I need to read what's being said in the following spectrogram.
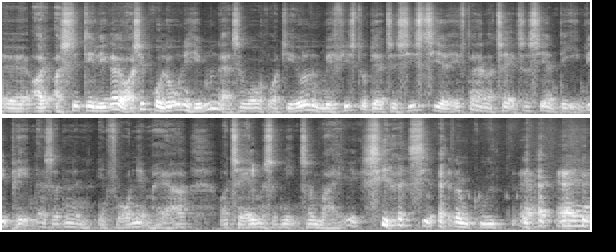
Øh, og, og det ligger jo også i prologen i himlen, altså hvor, hvor djævlen Mephisto der til sidst siger, efter han har talt, så siger han, det er egentlig pænt af sådan en, en fornem herre at tale med sådan en som mig, ikke? Siger, siger han om Gud. ja, ja, ja.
